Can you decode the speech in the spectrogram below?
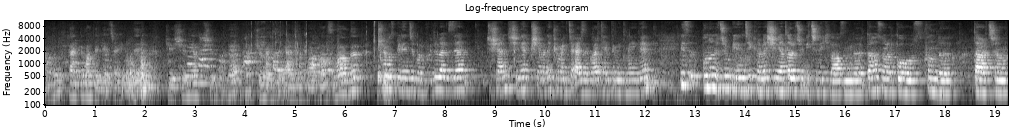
xanım təqdimat edəcək indi ki, şirniyyat pişirmədə köməkli ərzaqlar hansılardır. Qrupumuz birinci qrup idi və bizə düşən şirniyyat pişirmədə köməkçi ərzaqları təqdim etməkdir. Biz bunun üçün birinci ilk şirniyyatlar üçün içilik lazımdır. Daha sonra qoz, fındıq, darçın,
